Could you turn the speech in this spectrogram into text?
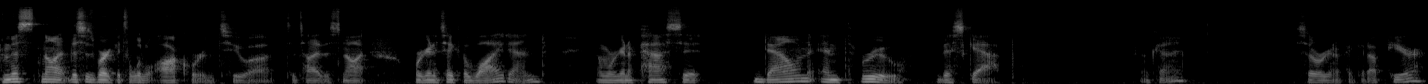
And this knot, this is where it gets a little awkward to, uh, to tie this knot. We're going to take the wide end and we're going to pass it down and through this gap. Okay? So we're going to pick it up here.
